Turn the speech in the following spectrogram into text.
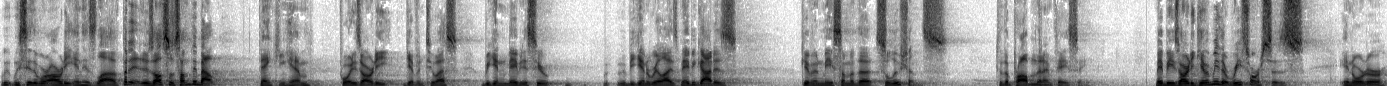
We, we see that we're already in His love, but there's also something about thanking Him for what He's already given to us. We begin maybe to see, we begin to realize maybe God has given me some of the solutions to the problem that I'm facing. Maybe He's already given me the resources in order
